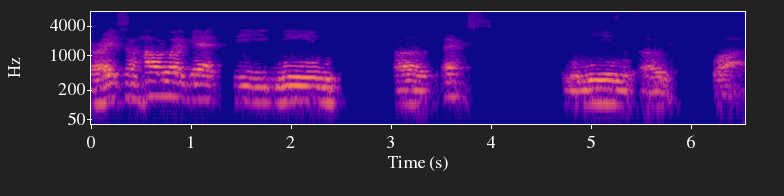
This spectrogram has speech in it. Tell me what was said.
All right, so how do I get the mean of X? and The mean of Y?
